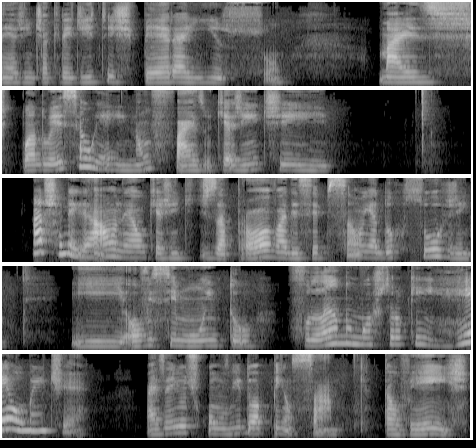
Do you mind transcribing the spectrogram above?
Né? A gente acredita e espera isso. Mas quando esse alguém não faz o que a gente acha legal, né? O que a gente desaprova, a decepção e a dor surgem. E ouve-se muito, fulano mostrou quem realmente é. Mas aí eu te convido a pensar, talvez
